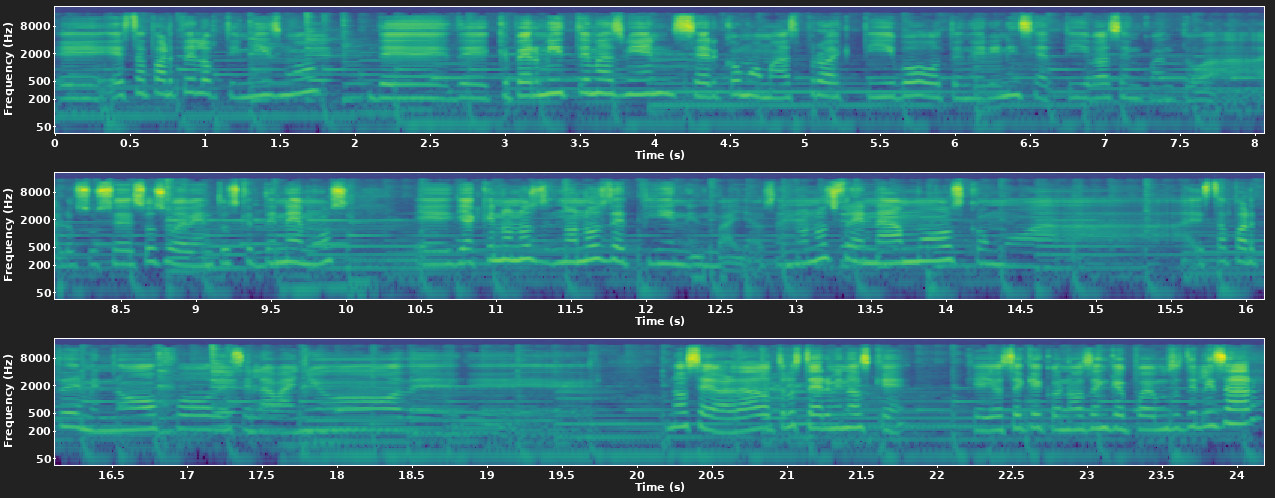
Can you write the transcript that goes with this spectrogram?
Eh, esta parte del optimismo de, que permite más bien ser como más proactivo o tener iniciativas en cuanto a, a los sucesos o eventos que tenemos eh, ya que no nos, no nos detienen, vaya, o sea, no nos frenamos como a, esta parte de me enojo, de se la bañó, de, no sé, ¿verdad? Otros términos que, que, yo sé que conocen que podemos utilizar.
